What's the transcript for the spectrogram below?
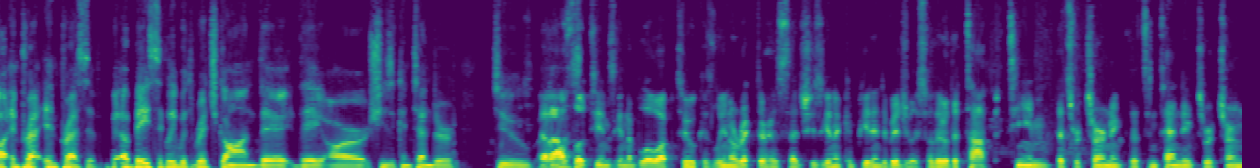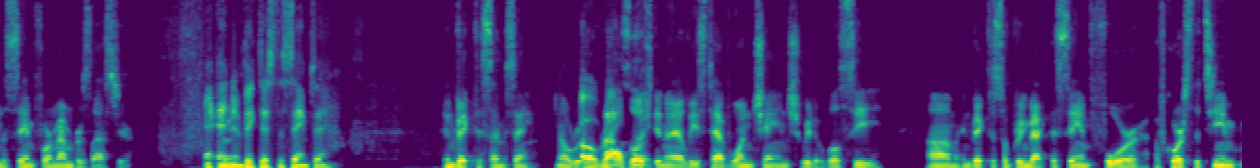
Uh, impre- impressive. B- uh, basically, with Rich gone, they they are. She's a contender to. That uh, Oslo team's going to blow up too because Lena Richter has said she's going to compete individually. So they're the top team that's returning, that's intending to return the same four members last year. and, and Invictus the same thing. Invictus, I'm saying. No, Oh, right, Oslo's right. going to at least have one change. We, we'll see. Um, Invictus will bring back the same four. Of course, the team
